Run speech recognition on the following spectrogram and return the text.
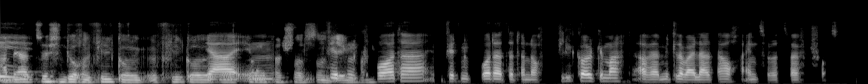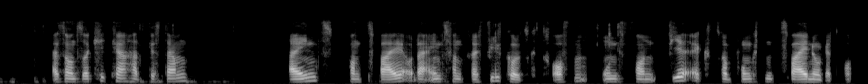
Aber er Ui. hat zwischendurch ein Field Goal, äh, Field Goal Ja, äh, im verschossen und vierten. Quarter, im vierten Quarter hat er dann noch viel Goal gemacht, aber mittlerweile hat er auch eins oder zwei verschossen. Also unser Kicker hat gesamt eins von zwei oder eins von drei Field Goals getroffen und von vier Extrapunkten zwei nur getroffen.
